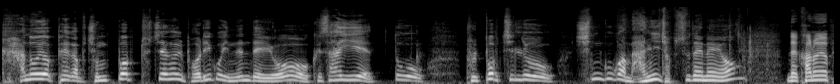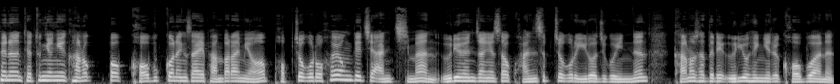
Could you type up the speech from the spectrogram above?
간호협회가 준법 투쟁을 벌이고 있는데요. 그 사이에 또 불법 진료 신고가 많이 접수되네요. 네, 간호협회는 대통령의 간호법 거부권 행사에 반발하며 법적으로 허용되지 않지만 의료 현장에서 관습적으로 이루어지고 있는 간호사들의 의료 행위를 거부하는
